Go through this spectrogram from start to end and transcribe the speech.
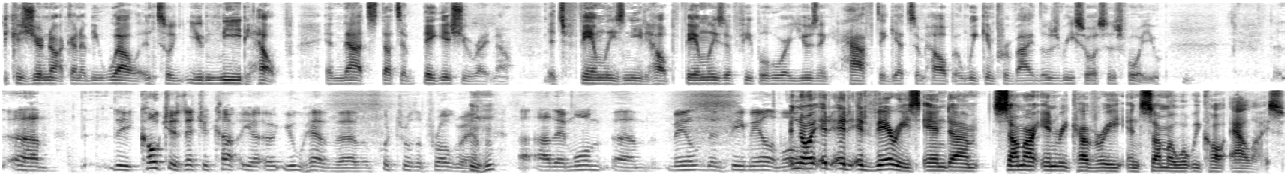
because you're not going to be well until you need help. And that's that's a big issue right now. It's families need help. Families of people who are using have to get some help, and we can provide those resources for you. Um, the coaches that you you, you have uh, put through the program mm-hmm. uh, are they more um, male than female? no, it, it, it, varies, and um, some are in recovery, and some are what we call allies.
